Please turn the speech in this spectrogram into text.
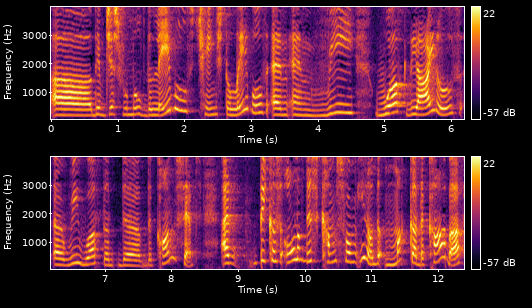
Uh, they've just removed the labels, changed the labels, and and rework the idols, uh, rework the, the the concepts, and because all of this comes from you know the Makkah, the Kaaba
